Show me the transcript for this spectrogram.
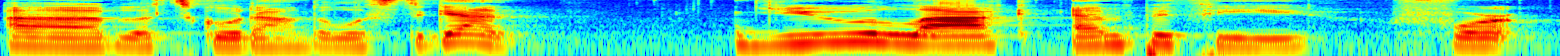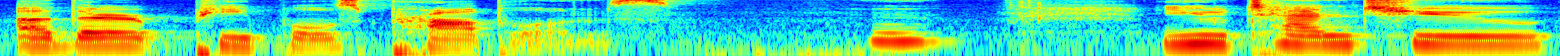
Uh, let's go down the list again. You lack empathy for other people's problems. Hmm. You tend to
